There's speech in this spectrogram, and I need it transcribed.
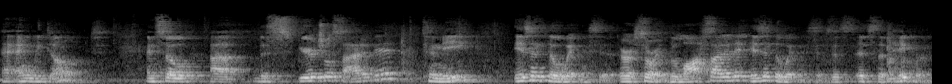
And, we don't. And so uh, the spiritual side of it, to me, isn't the witnesses, or sorry, the law side of it isn't the witnesses, it's, it's the paper.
